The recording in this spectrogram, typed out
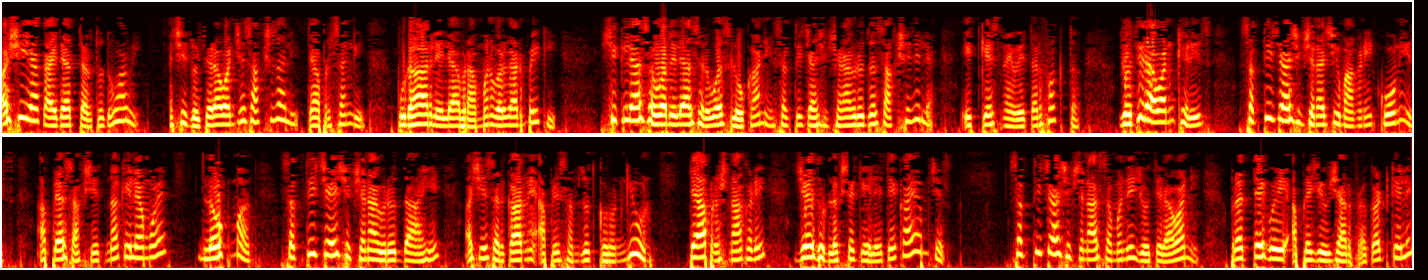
अशी या कायद्यात तरतूद व्हावी अशी ज्योतिरावांची साक्ष झाली. त्याप्रसंगी पुढारलेल्या ब्राह्मण वर्गांपैकी शिकल्या सवरलेल्या सर्वच लोकांनी सक्तीच्या शिक्षणाविरुद्ध साक्षी दिल्या. इतकेच नव्हे तर फक्त ज्योतिरावांखेरीज सक्तीच्या शिक्षणाची मागणी कोणीच आपल्या साक्षीत न केल्यामुळे लोकमत सक्तीचे शिक्षणाविरुद्ध आहे अशी सरकारने आपली समजूत करून घेऊन त्या प्रश्नाकडे जे दुर्लक्ष केले ते कायमचेच. सक्तीच्या शिक्षणासंबंधी ज्योतिरावांनी प्रत्येक वेळी आपले जे विचार प्रकट केले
